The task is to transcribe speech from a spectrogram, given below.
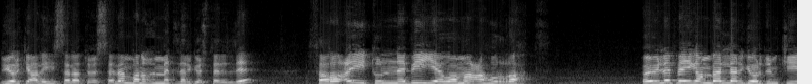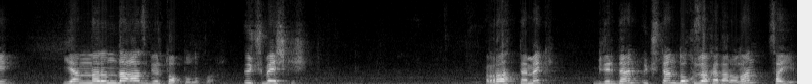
Diyor ki aleyhissalatu vesselam bana ümmetler gösterildi. Fera'aytun nebiyye ve ma'ahur rahat. Öyle peygamberler gördüm ki yanlarında az bir topluluk var. 3-5 kişi. Rahat demek birden 3'ten 9'a kadar olan sayı.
